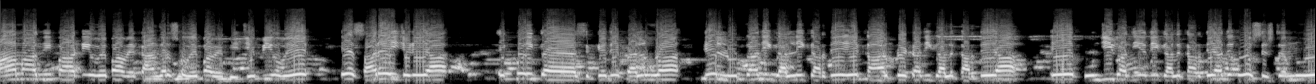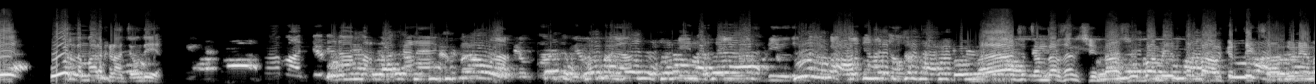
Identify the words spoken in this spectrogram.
ਆਮ ਆਦਮੀ ਪਾਰਟੀ ਹੋਵੇ ਭਾਵੇਂ ਕਾਂਗਰਸ ਹੋਵੇ, ਭਾਵੇਂ ਬੀਜੇਪੀ ਹੋਵੇ, ਇਹ ਸਾਰੇ ਹੀ ਜਿਹੜੇ ਆ, ਇੱਕੋ ਹੀ ਸਿੱਕੇ ਦੇ ਪਹਿਲੂ ਆ। ਇਹ ਲੋਕਾਂ ਦੀ ਗੱਲ ਨਹੀਂ ਕਰਦੇ, ਇਹ ਕਾਰਪੋਰੇਟਾਂ ਦੀ ਗੱਲ ਕਰਦੇ ਆ, ਇਹ ਪੂੰਜੀਵਾਦੀਆਂ ਦੀ ਗੱਲ ਕਰਦੇ ਆ ਤੇ ਉਹ ਸਿਸਟਮ ਨੂੰ ਇਹ ਹੋਰ ਲੰਮਾ ਰੱਖਣਾ ਚਾਹੁੰਦੇ ਆ। ਸਾਹਿਬ ਅੱਜ ਜਿਹੜਾ ਪ੍ਰਦਰਸ਼ਨ ਹੈ ਮੈਂ ਜਤਿੰਦਰ ਸਿੰਘ ਛੀਨਾ ਸੂਬਾ ਮੀਤ ਪ੍ਰਧਾਨ ਕਿਰਤੀ ਕਿਸਾਨ ਯੂਨੀਅਨ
